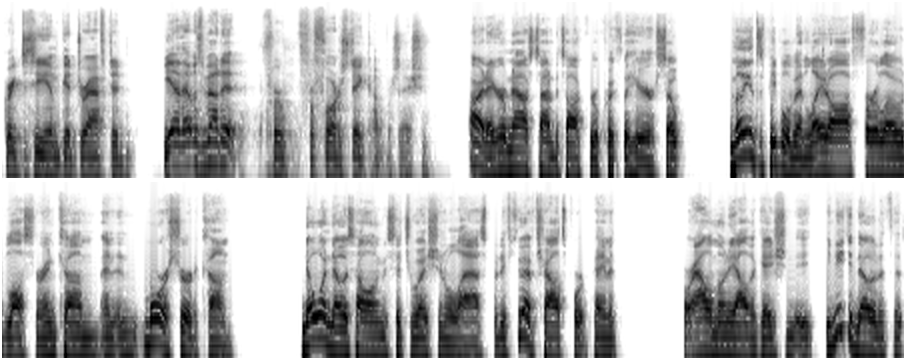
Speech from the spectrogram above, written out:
Great to see him get drafted. Yeah, that was about it for for Florida State conversation. All right, Ingram. Now it's time to talk real quickly here. So millions of people have been laid off, furloughed, lost their income, and, and more are sure to come. No one knows how long the situation will last, but if you have child support payment or alimony obligation, you need to know that the,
